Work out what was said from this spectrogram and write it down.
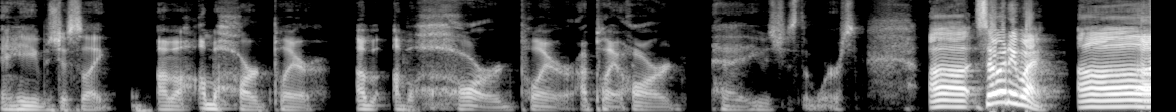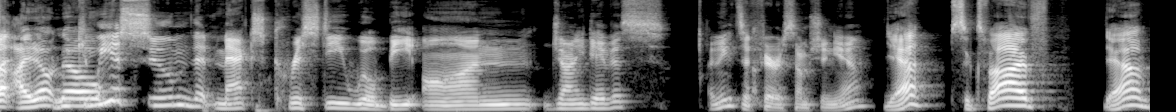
and he was just like, "I'm a I'm a hard player. I'm I'm a hard player. I play hard." Hey, he was just the worst. Uh, so anyway, uh, I don't know. Can we assume that Max Christie will be on Johnny Davis? I think it's a fair assumption. Yeah. Yeah, six five. Yeah,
